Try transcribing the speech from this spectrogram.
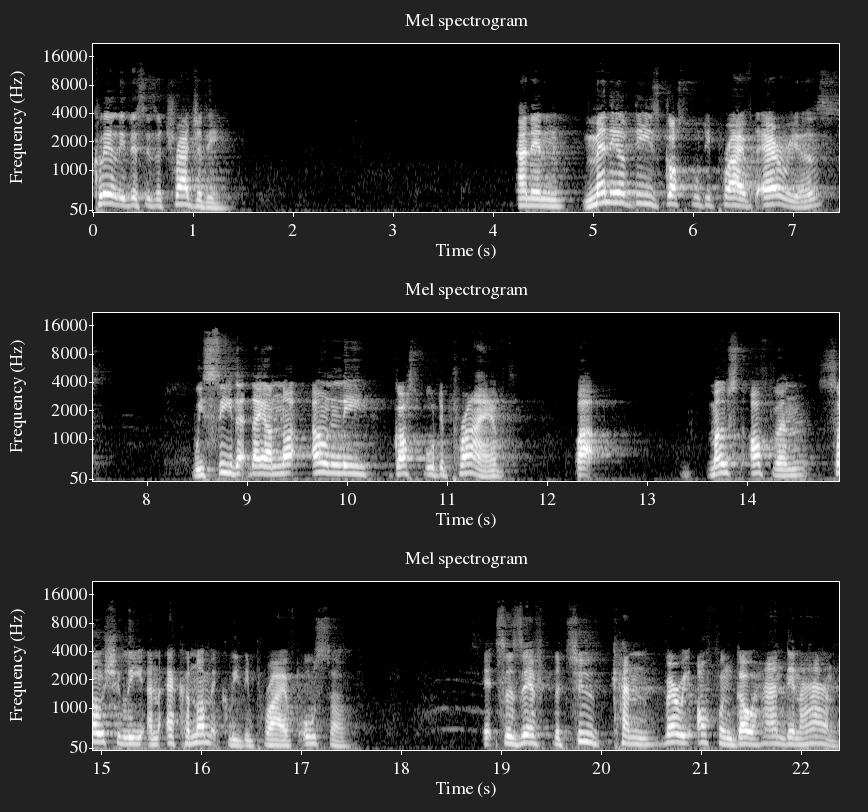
Clearly, this is a tragedy. And in many of these gospel deprived areas, we see that they are not only gospel deprived, but most often socially and economically deprived also. It's as if the two can very often go hand in hand.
